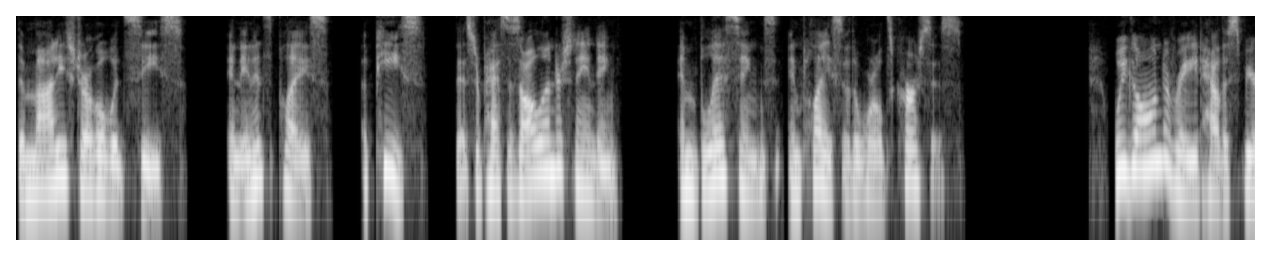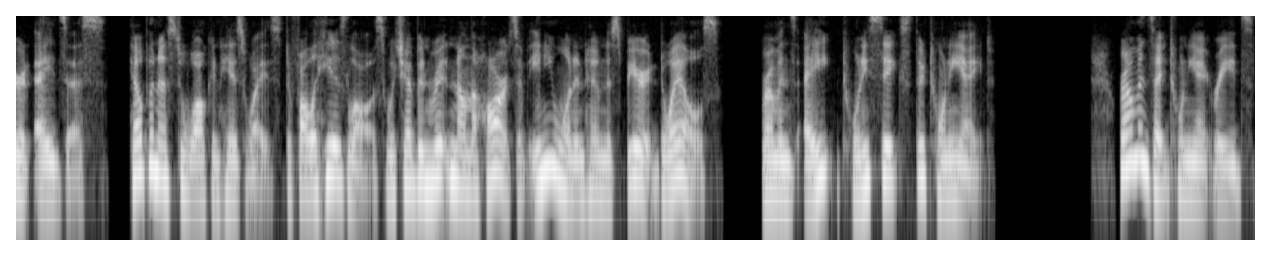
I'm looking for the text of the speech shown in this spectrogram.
the mighty struggle would cease, and in its place, a peace that surpasses all understanding and blessings in place of the world's curses. We go on to read how the Spirit aids us helping us to walk in His ways, to follow His laws, which have been written on the hearts of anyone in whom the Spirit dwells. Romans 8 26 through 28. Romans 8 28 reads,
